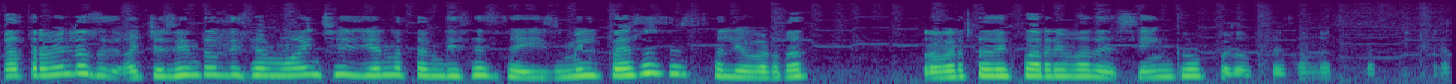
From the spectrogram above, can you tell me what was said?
4.800 dice Monchi, Jonathan dice 6.000 pesos, eso salió verdad. Roberto dijo arriba de 5, pero eso no es esta cifra.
